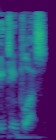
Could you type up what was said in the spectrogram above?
18 plus.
